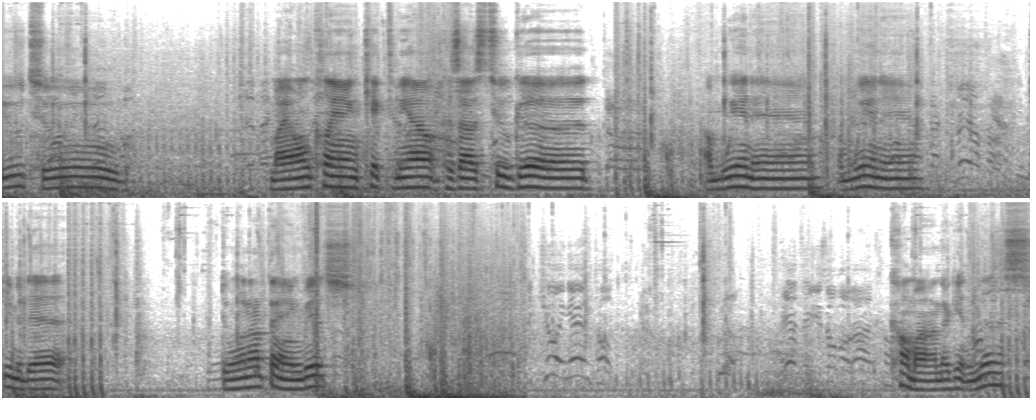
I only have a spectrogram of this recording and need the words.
YouTube. My own clan kicked me out because I was too good. I'm winning. I'm winning. Give me that. Doing our thing, bitch. Come on, they're getting this.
